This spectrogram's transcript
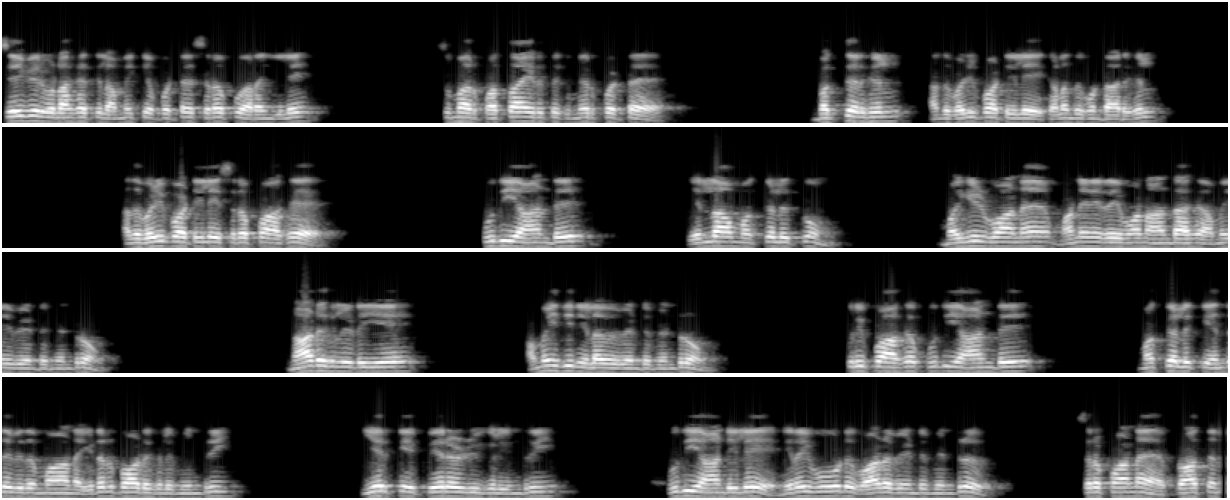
சேவியர் வளாகத்தில் அமைக்கப்பட்ட சிறப்பு அரங்கிலே சுமார் பத்தாயிரத்துக்கு மேற்பட்ட பக்தர்கள் அந்த வழிபாட்டிலே கலந்து கொண்டார்கள். அந்த வழிபாட்டிலே சிறப்பாக புதிய ஆண்டு எல்லா மக்களுக்கும் மகிழ்வான மனநிறைவான ஆண்டாக அமைய வேண்டும் என்றும் நாடுகளிடையே அமைதி நிலவ வேண்டும் என்றும் குறிப்பாக புதிய ஆண்டு மக்களுக்கு எந்த விதமான இடர்பாடுகளும் இன்றி இயற்கை பேரழிவுகள் இன்றி புதிய ஆண்டிலே நிறைவோடு வாழ வேண்டும் என்று சிறப்பான பிரார்த்தனை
